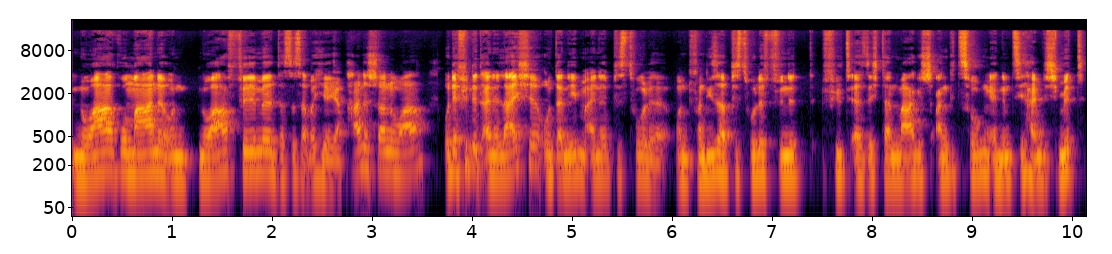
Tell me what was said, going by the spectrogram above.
Noir-Romane und Noir-Filme. Das ist aber hier japanischer Noir. Und er findet eine Leiche und daneben eine Pistole. Und von dieser Pistole findet, fühlt er sich dann magisch angezogen. Er nimmt sie heimlich mit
